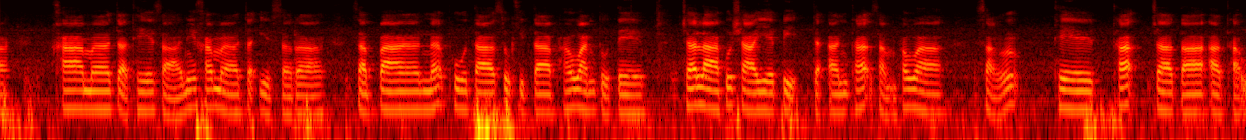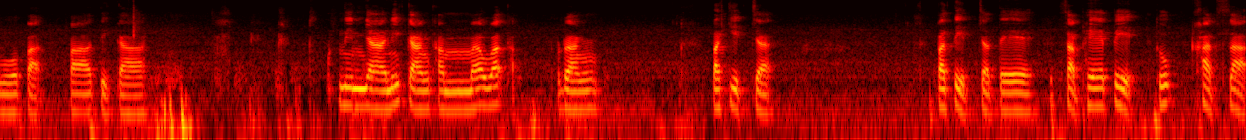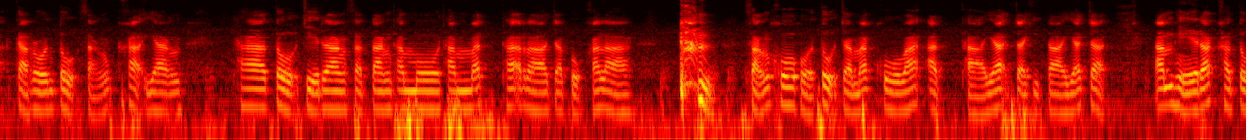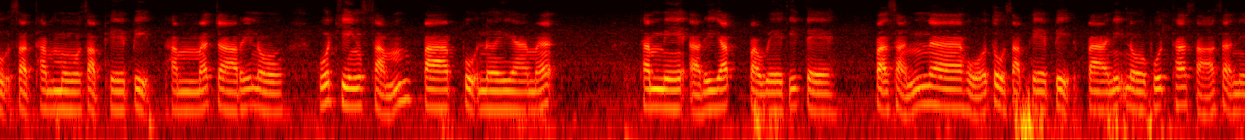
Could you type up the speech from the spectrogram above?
คามาจะเทสานิขมาจะอิสรา สปานภูตาสุขิตาพะวันตุเตชลาผู้ชายเยปิจะอันทะสัมภวา สังเททะชาตาอัฏฐโวปะปาติกา นินยานิกังธรรมวัรังปกิจจะปฏิจจเต สัพเพปิ ทุกขัดสะกะโรนตุสังขยัง ทาโตจิรังสตังธรรมโมธรรมัทธราจะปุคลา สังโฆโหตุจะมัคโควะอัฏฐายะจะหิตายะจะอัมเหรักขตุสัทธรรมโมสัพเพปิธรรมจาริโนวุทิงสัมปาปุเนยยามะธรรมเมอริยปปเวทิเตปสันนาโหตุสัพเพปิ ปานิโนพุทธสาสเน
